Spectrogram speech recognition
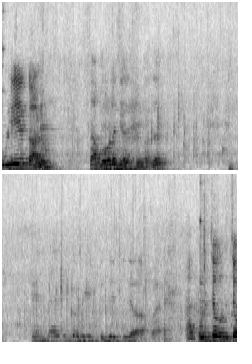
ഉള്ളിയേക്കാളും സവോള ചേർക്കുന്നത്. ആ കുടിച്ചോ കുടിച്ചോ.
